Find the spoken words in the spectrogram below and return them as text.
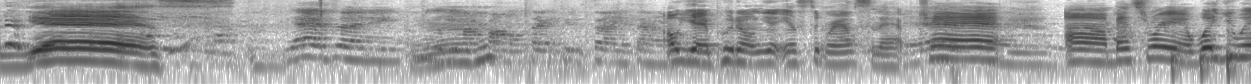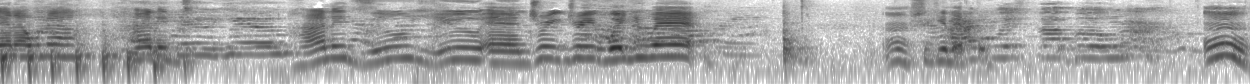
Yes. Yes, honey. You can get my phone so I can do the same thing. Oh yeah, put it on your Instagram, Snapchat. Um, best friend, where you at on there? Honey, Do you? honey, do you and drink, drink. Where you at? Mm, she get I that. switched up, boo. Mm,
